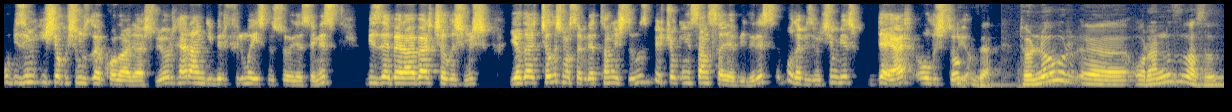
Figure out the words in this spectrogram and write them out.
Bu bizim iş yapışımızı da kolaylaştırıyor. Herhangi bir firma ismi söyleseniz bizle beraber çalışmış ya da çalışmasa bile tanıştığımız birçok insan sayabiliriz. Bu da bizim için bir değer Çok oluşturuyor. güzel. Turnover e, oranınız nasıl?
